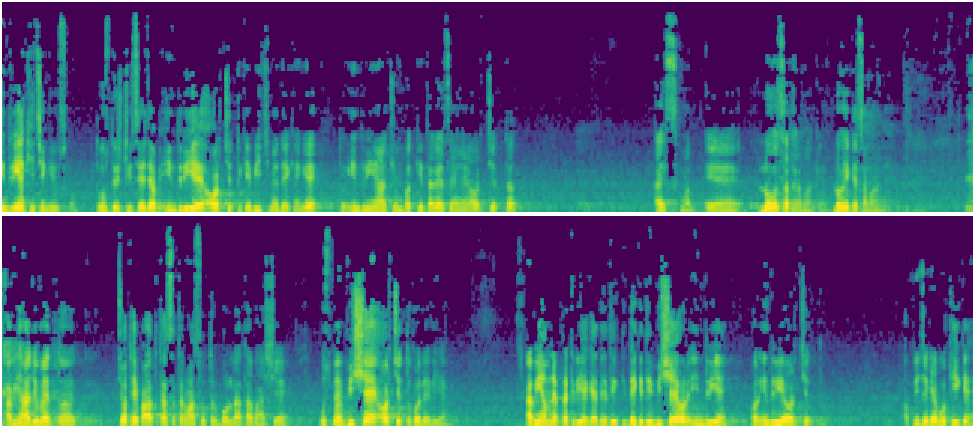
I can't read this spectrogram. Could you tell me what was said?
इंद्रियाँ खींचेंगे उसको। तो उस दृष्टि से जब इंद्रिय और चित्त के बीच में देखेंगे तो इंद्रियाँ चुंबक की तरह से हैं और चित्त लोह सधर्मा के लोहे के समान है। अब यहाँ जो मैं चौथे पाद का सत्रवा सूत्र बोल रहा था भाष्य, उसमें विषय और चित्त को ले लिया अभी हमने प्रक्रिया क्या दी थी? देखी थी विषय और इंद्रिय और इंद्रिय और चित्त। अपनी जगह वो ठीक है,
